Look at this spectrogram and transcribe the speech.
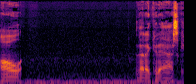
All that I could ask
